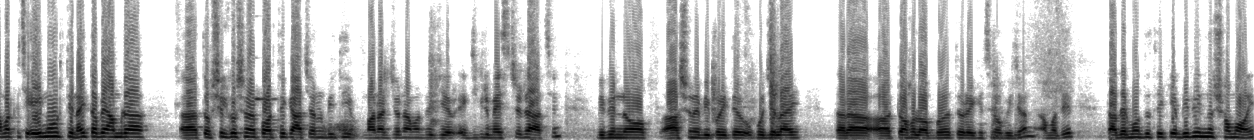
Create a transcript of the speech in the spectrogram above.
আমার কাছে এই মুহূর্তে নাই তবে আমরা তফসিল ঘোষণার পর থেকে আচরণবিধি মানার জন্য আমাদের যে এক্সিকিউটিভ ম্যাজিস্ট্রেটরা আছেন বিভিন্ন আসনের বিপরীতে উপজেলায় তারা টহল অব্যাহত রেখেছেন অভিযান আমাদের। তাদের মধ্যে থেকে বিভিন্ন সময়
